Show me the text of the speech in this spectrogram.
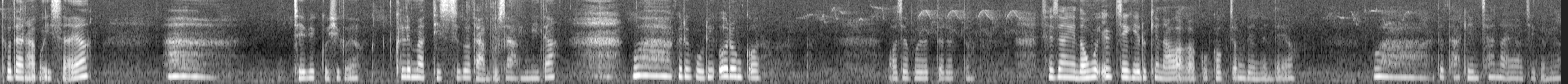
도달하고 있어요. 아, 제비꽃이고요. 클리마티스도 다 무사합니다. 와, 그리고 우리 얼음꽃 어제 보여드렸던 세상에 너무 일찍 이렇게 나와갖고 걱정됐는데요. 와, 또 다 괜찮아요, 지금요.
